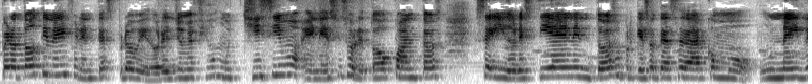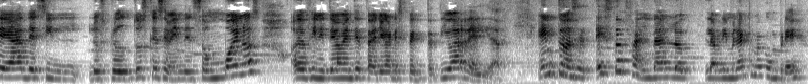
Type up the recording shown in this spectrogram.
pero todo tiene diferentes proveedores. Yo me fijo muchísimo en eso y sobre todo cuántos seguidores tienen y todo eso porque eso te hace dar como una idea de si los productos que se venden son buenos o definitivamente te va a llegar expectativa a realidad. Entonces esta falda, la primera que me compré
